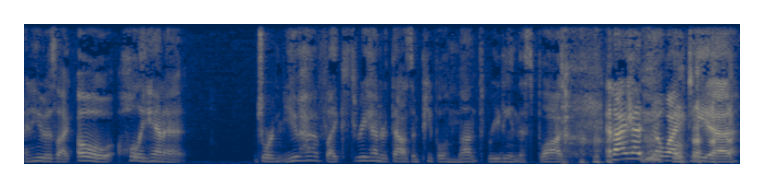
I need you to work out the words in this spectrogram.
and he was like oh holy hannah jordan you have like 300000 people a month reading this blog. And i had no idea.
